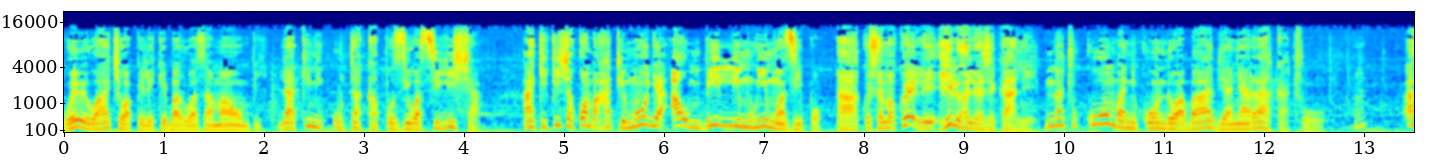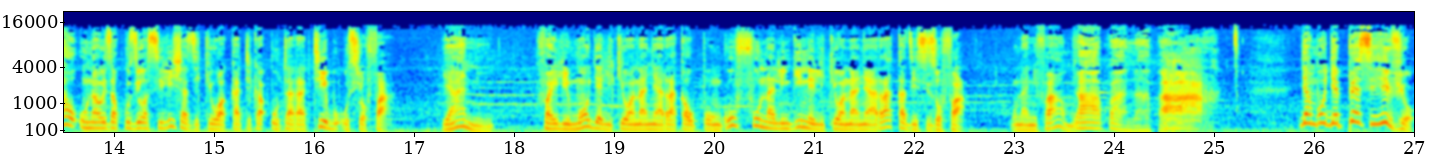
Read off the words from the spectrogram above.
wewe waache wapeleke barua za maombi, lakini utakapoziwasilisha hakikisha kwamba hati moja au mbili muhimu hazipo. Ah, kusema kweli hilo haliwezekani. Nachokuomba ni kuondoa baadhi ya nyaraka tu hmm? au unaweza kuziwasilisha zikiwa katika utaratibu usiofaa, yaani faili moja likiwa na nyaraka upungufu na lingine likiwa na nyaraka zisizofaa. Unanifahamu? Ah, Hapana, hapana. Ah, jambo jepesi hivyo.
